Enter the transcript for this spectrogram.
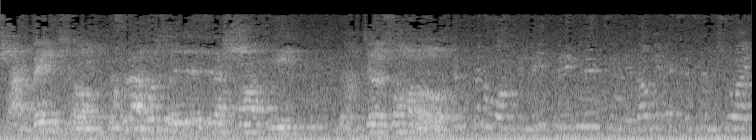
مش عاجباني بصراحة. بس أنا بص بقيت الأسئلة عشان أعرف إيه؟ الاختيار صح ولا غلط. هو في الليت بريجننسي اللي ضابط أساسا شوية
